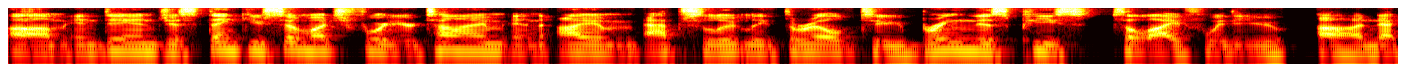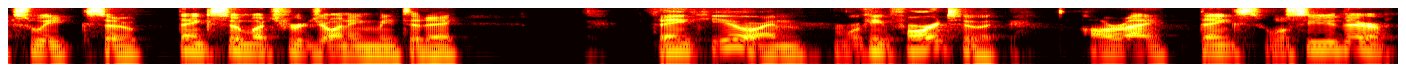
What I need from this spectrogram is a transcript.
Um, and Dan, just thank you so much for your time. And I am absolutely thrilled to bring this piece to life with you uh, next week. So thanks so much for joining me today. Thank you. I'm looking forward to it. All right. Thanks. We'll see you there.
